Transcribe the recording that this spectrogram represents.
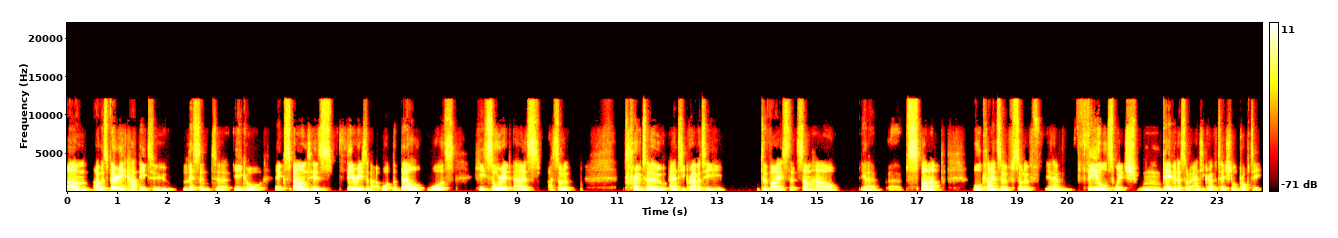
Um, I was very happy to listen to Igor expound his theories about what the bell was. He saw it as a sort of proto anti gravity device that somehow you know uh, spun up all kinds of sort of you know fields which mm, gave it a sort of anti-gravitational property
